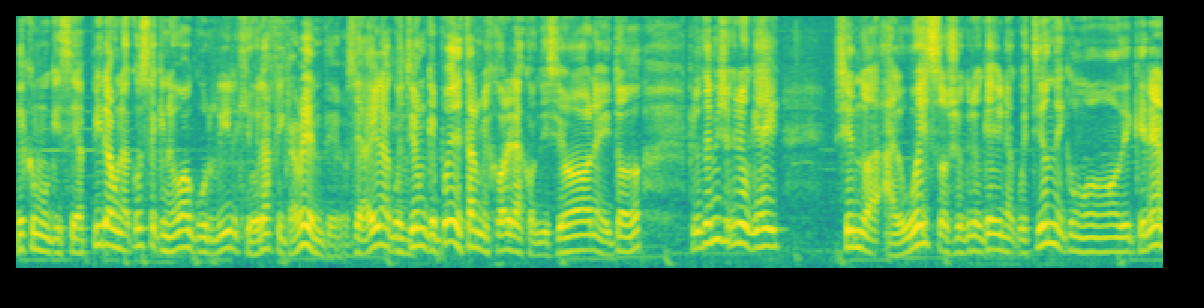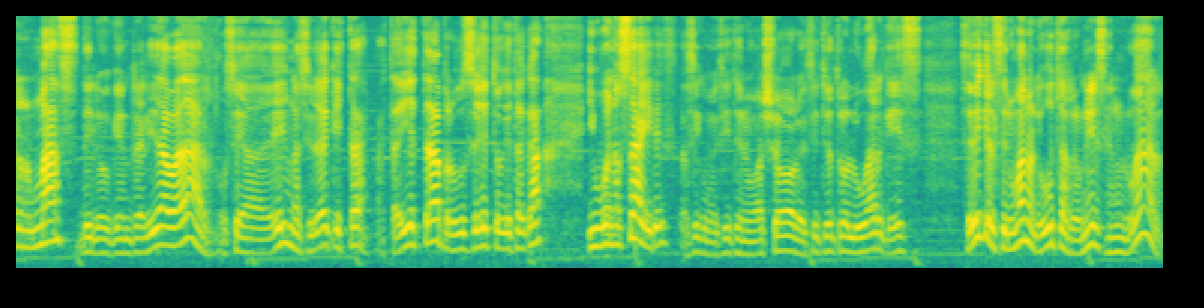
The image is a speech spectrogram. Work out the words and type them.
es como que se aspira a una cosa que no va a ocurrir geográficamente. O sea, hay una mm. cuestión que puede estar mejor en las condiciones y todo, pero también yo creo que hay yendo al hueso, yo creo que hay una cuestión de como de querer más de lo que en realidad va a dar. O sea, es una ciudad que está, hasta ahí está, produce esto que está acá. Y Buenos Aires, así como existe Nueva York, existe otro lugar que es. Se ve que al ser humano le gusta reunirse en un lugar,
